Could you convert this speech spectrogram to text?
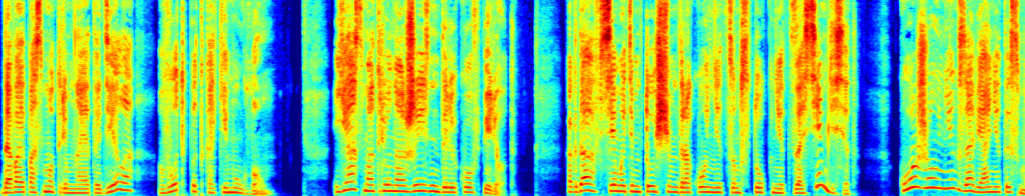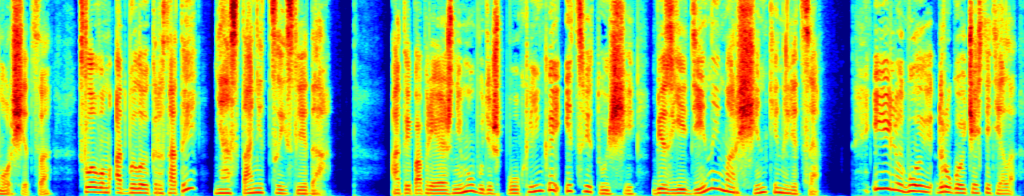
давай посмотрим на это дело вот под каким углом. Я смотрю на жизнь далеко вперед. Когда всем этим тощим драконницам стукнет за семьдесят, кожа у них завянет и сморщится. Словом, от былой красоты не останется и следа. А ты по-прежнему будешь пухленькой и цветущей, без единой морщинки на лице. И любой другой части тела –—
